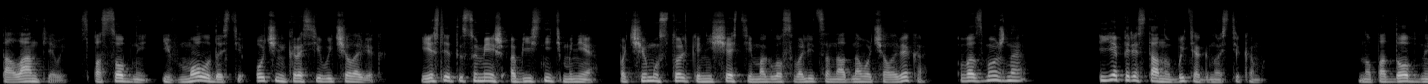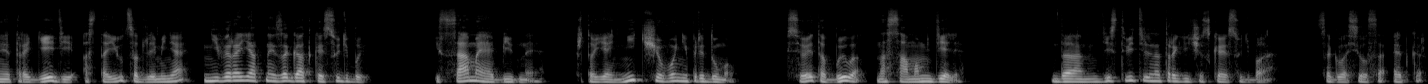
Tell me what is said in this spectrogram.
талантливый, способный и в молодости очень красивый человек. Если ты сумеешь объяснить мне, почему столько несчастий могло свалиться на одного человека, возможно, я перестану быть агностиком. Но подобные трагедии остаются для меня невероятной загадкой судьбы. И самое обидное, что я ничего не придумал. Все это было на самом деле. «Да, действительно трагическая судьба», — согласился Эдгар.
